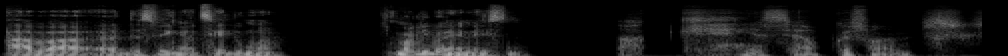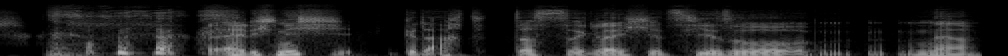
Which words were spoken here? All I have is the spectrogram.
Aber äh, deswegen erzähl du mal. Ich mache lieber den nächsten. Okay, ist ja abgefahren. Hätte ich nicht gedacht, dass du gleich jetzt hier so, na,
